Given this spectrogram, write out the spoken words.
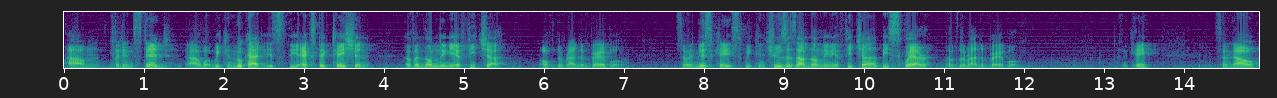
Um, but instead, uh, what we can look at is the expectation of a nonlinear feature of the random variable. So in this case, we can choose as our nonlinear feature the square of the random variable. Okay? So now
